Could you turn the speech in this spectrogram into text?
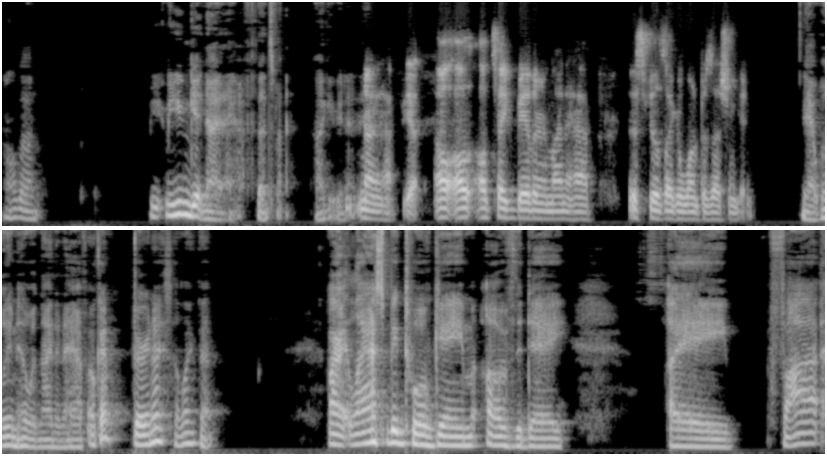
hold on. You, you, can get nine and a half. That's fine. I'll give you nine. Nine and a half. Yeah, I'll I'll, I'll take Baylor in nine and a half. This feels like a one possession game. Yeah, William Hill with nine and a half. Okay, very nice. I like that. All right, last Big Twelve game of the day. A five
